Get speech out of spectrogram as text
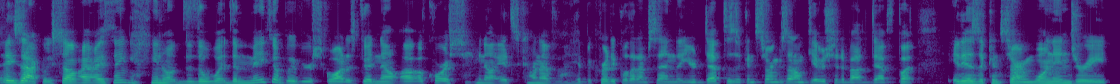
Exactly. So I, I think you know the, the way the makeup of your squad is good. Now, uh, of course, you know it's kind of hypocritical that I'm saying that your depth is a concern because I don't give a shit about depth, but it is a concern. One injury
